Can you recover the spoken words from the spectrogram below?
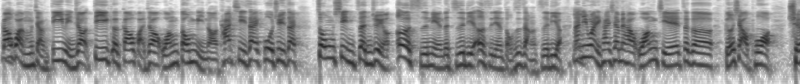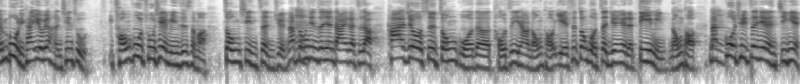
高管我们讲第一名叫第一个高管叫王东明哦，他其实在过去在中信证券有二十年的资历，二十年董事长的资历哦。那另外你看下面还有王杰这个葛小坡，全部你看右边很清楚。重复出现名字是什么？中信证券。那中信证券大家应该知道，它就是中国的投资银行龙头，也是中国证券业的第一名龙头。那过去这些人经验，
